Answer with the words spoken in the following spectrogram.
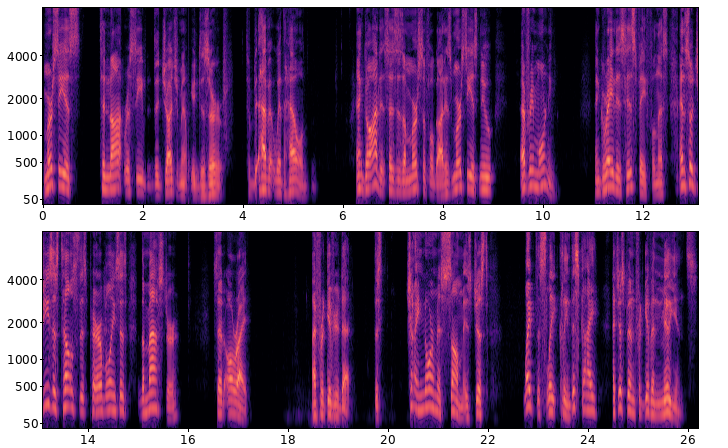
Mercy is to not receive the judgment you deserve, to have it withheld. And God, it says, is a merciful God. His mercy is new every morning, and great is his faithfulness. And so Jesus tells this parable, and he says, The master said, All right, I forgive your debt. This ginormous sum is just wipe the slate clean. This guy had just been forgiven millions,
